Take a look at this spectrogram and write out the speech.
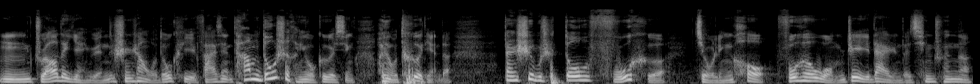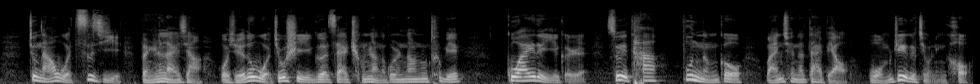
嗯，主要的演员的身上，我都可以发现，他们都是很有个性、很有特点的。但是不是都符合九零后、符合我们这一代人的青春呢？就拿我自己本身来讲，我觉得我就是一个在成长的过程当中特别乖的一个人，所以他不能够完全的代表我们这个九零后、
